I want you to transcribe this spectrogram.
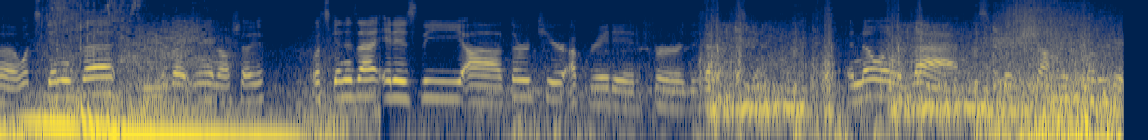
Uh, what skin is that? Invite me and I'll show you. What skin is that? It is the uh, third tier upgraded for the Zenith skin. And knowing that, this big shot with over here.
